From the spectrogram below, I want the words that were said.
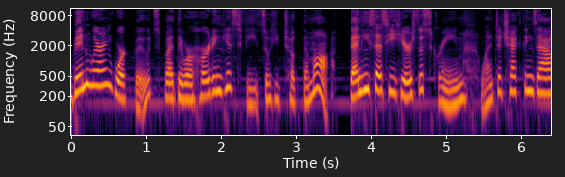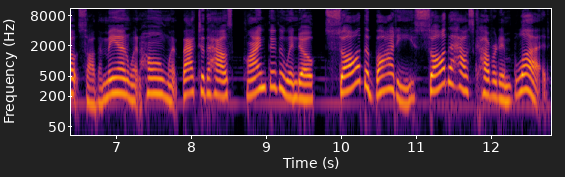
been wearing work boots, but they were hurting his feet, so he took them off. Then he says he hears the scream, went to check things out, saw the man, went home, went back to the house, climbed through the window, saw the body, saw the house covered in blood.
